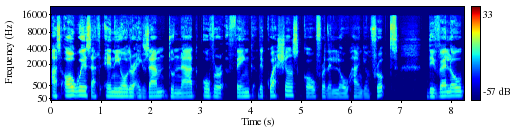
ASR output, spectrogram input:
as always, as any other exam, do not overthink the questions. Go for the low hanging fruits. Develop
